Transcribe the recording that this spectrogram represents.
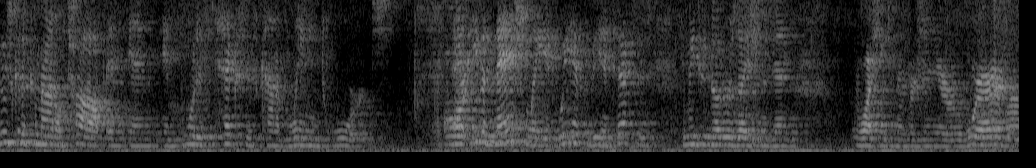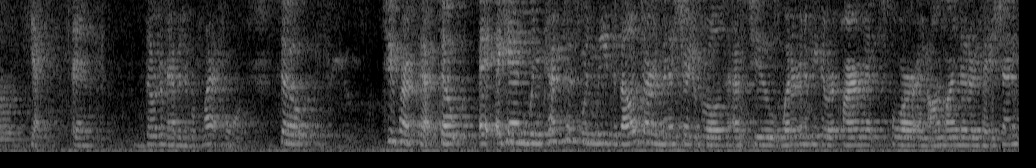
who's gonna come out on top and, and, and what is Texas kind of leaning towards? Or even nationally, if we have to be in Texas, can we do notarizations in Washington or Virginia or wherever? Yes. And they're gonna have a different platform. So, two parts to that. So, again, when Texas, when we developed our administrative rules as to what are gonna be the requirements for an online notarization,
